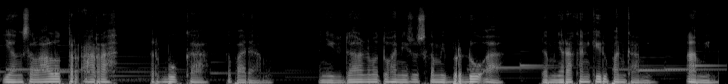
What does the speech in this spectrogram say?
yang selalu terarah, terbuka kepadamu. Hanya di dalam nama Tuhan Yesus kami berdoa dan menyerahkan kehidupan kami. Amin.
